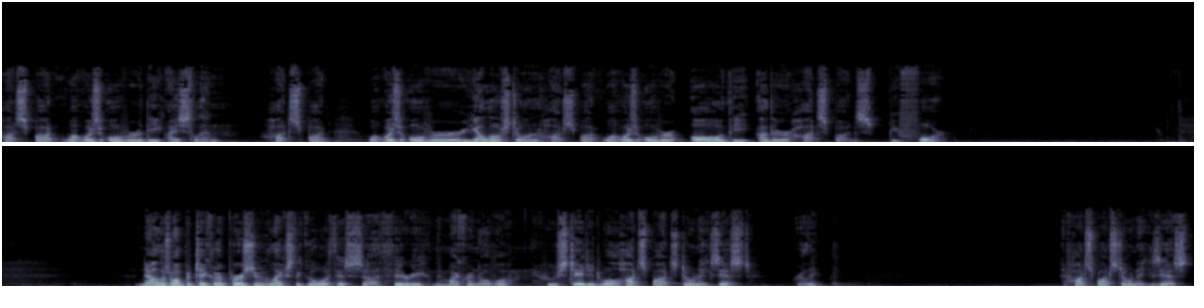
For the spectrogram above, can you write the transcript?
hotspot? What was over the Iceland hotspot? What was over Yellowstone hotspot? What was over all the other hotspots before? Now, there's one particular person who likes to go with this uh, theory, the micronova, who stated, well, hotspots don't exist. Really? If hotspots don't exist,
